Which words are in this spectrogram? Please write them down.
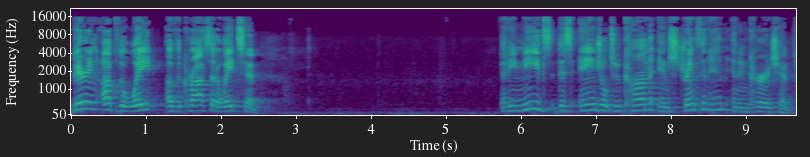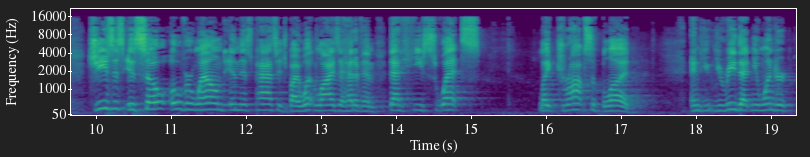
bearing up the weight of the cross that awaits him. That he needs this angel to come and strengthen him and encourage him. Jesus is so overwhelmed in this passage by what lies ahead of him that he sweats like drops of blood. And you, you read that and you wonder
